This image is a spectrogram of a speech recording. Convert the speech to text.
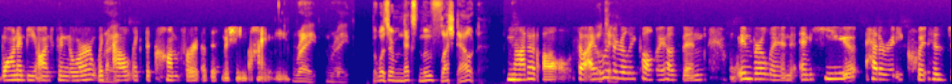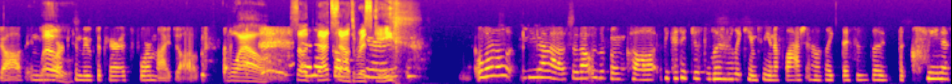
wannabe entrepreneur without like the comfort of this machine behind me. Right. Right. But was her next move fleshed out? Not at all. So I Okay. literally called my husband in Berlin, and he had already quit his job in New Whoa. York to move to Paris for my job. Wow. So that sounds risky. Well, yeah. So that was a phone call because it just literally came to me in a flash, and I was like, "This is the the cleanest,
